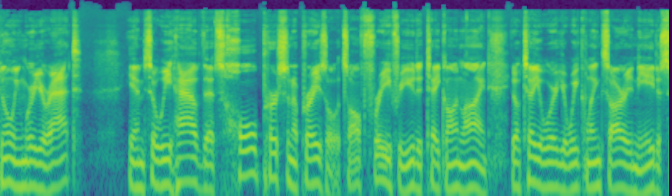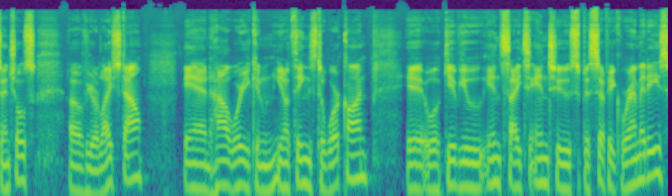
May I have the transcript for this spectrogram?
knowing where you're at and so we have this whole person appraisal. It's all free for you to take online. It'll tell you where your weak links are in the eight essentials of your lifestyle and how where you can you know things to work on. It will give you insights into specific remedies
